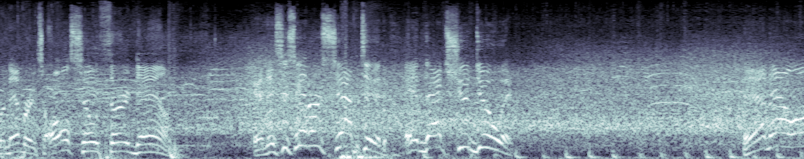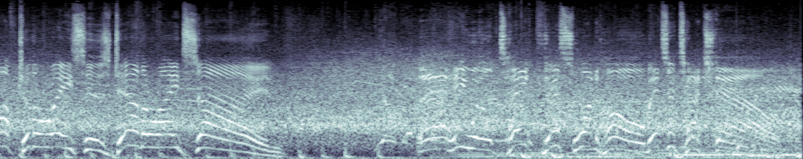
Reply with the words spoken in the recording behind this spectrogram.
Remember, it's also third down. And this is intercepted, and that should do it. And now off to the races down the right side. And he will take this one home. It's a touchdown.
